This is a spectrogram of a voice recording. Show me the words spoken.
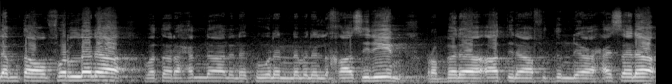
لم تغفر لنا وترحمنا لنكونن من الخاسرين ربنا آتنا في الدنيا حسنة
